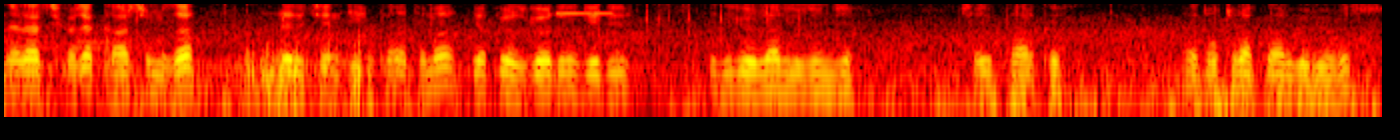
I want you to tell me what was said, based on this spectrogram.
neler çıkacak karşımıza. Sizler için ilk tanıtımı yapıyoruz. Gördüğünüz Yedi, Yedi Göller 100. şey parkı. Evet oturaklar görüyoruz.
